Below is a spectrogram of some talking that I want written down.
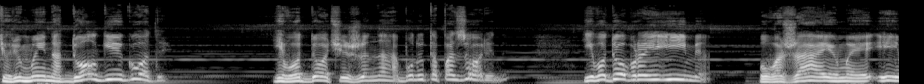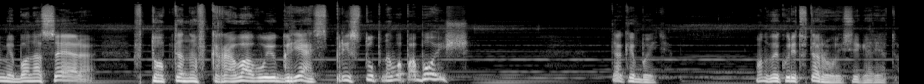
Тюрьмы на долгие годы. Его дочь и жена будут опозорены его доброе имя, уважаемое имя Бонасера, втоптано в кровавую грязь преступного побоища. Так и быть, он выкурит вторую сигарету.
